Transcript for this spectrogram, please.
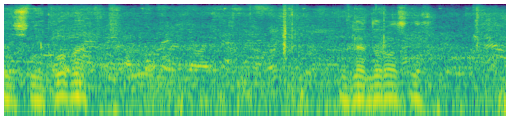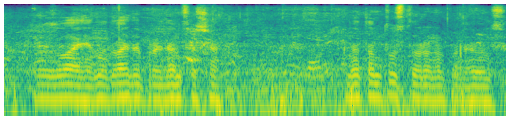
Нічні клуби для дорослих розваги. Ну давайте пройдемося ще на там ту сторону подивимося.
